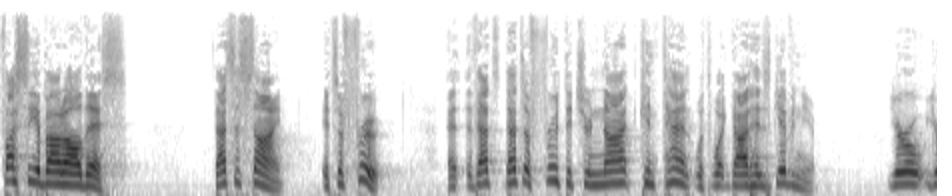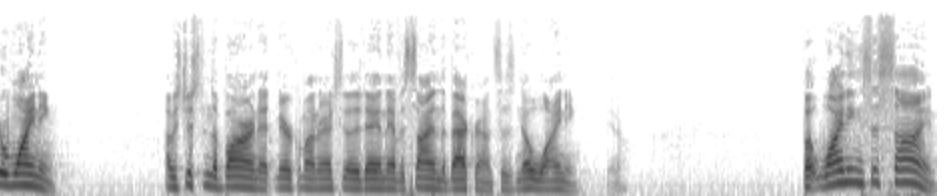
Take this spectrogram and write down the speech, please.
fussy about all this, that's a sign. It's a fruit. That's, that's a fruit that you're not content with what God has given you. You're, you're whining. I was just in the barn at Miracle Mountain Ranch the other day, and they have a sign in the background that says, No whining. You know. But whining's a sign.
